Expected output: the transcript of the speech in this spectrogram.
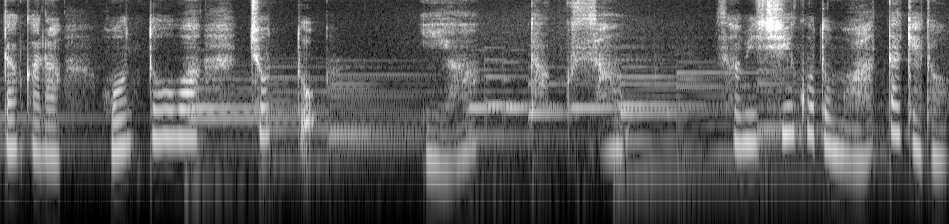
だから本当はちょっといやたくさん寂しいこともあったけど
